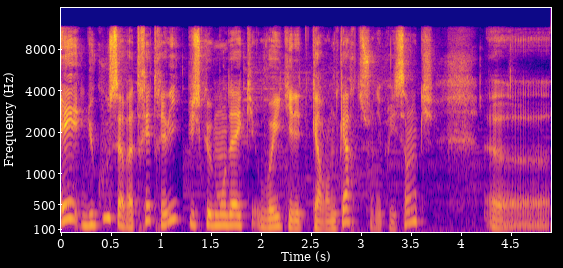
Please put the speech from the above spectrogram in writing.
Et du coup, ça va très très vite, puisque mon deck, vous voyez qu'il est de 40 cartes, j'en ai pris 5, euh,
